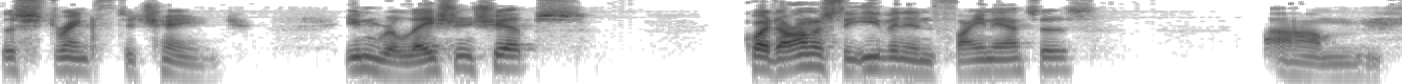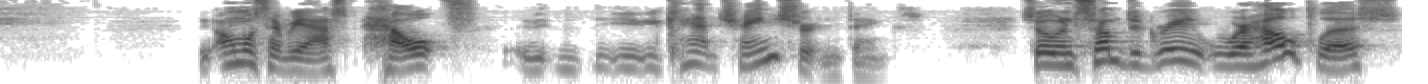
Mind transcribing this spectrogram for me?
the strength to change. In relationships, quite honestly, even in finances, um, almost every aspect, health, you can't change certain things. So, in some degree, we're helpless,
